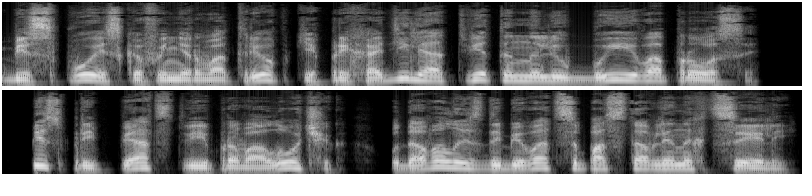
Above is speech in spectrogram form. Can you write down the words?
Без поисков и нервотрепки приходили ответы на любые вопросы. Без препятствий и проволочек удавалось добиваться поставленных целей.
